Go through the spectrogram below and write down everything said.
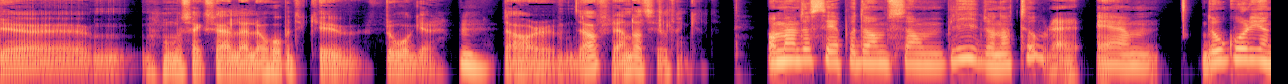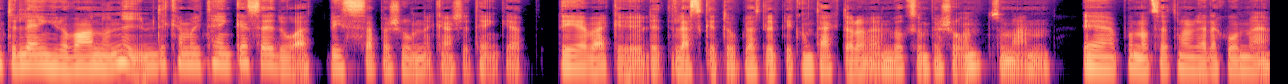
eh, homosexuella eller hbtq-frågor. Mm. Det, har, det har förändrats helt enkelt. Om man då ser på de som blir donatorer, eh, då går det ju inte längre att vara anonym. Det kan man ju tänka sig då att vissa personer kanske tänker att det verkar ju lite läskigt att plötsligt bli kontaktad av en vuxen person som man eh, på något sätt har en relation med.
